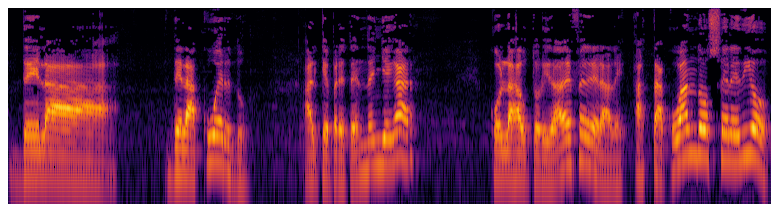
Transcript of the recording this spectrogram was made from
de la del acuerdo al que pretenden llegar con las autoridades federales. ¿Hasta cuándo se le dio?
